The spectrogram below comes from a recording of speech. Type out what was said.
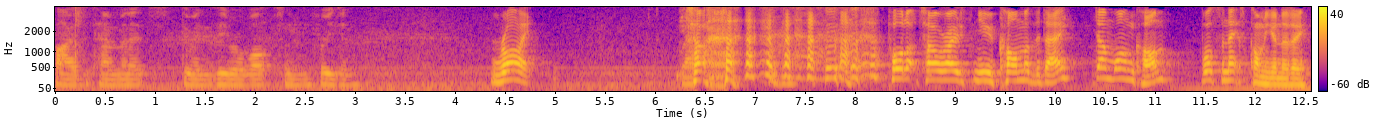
five to ten minutes doing zero watts and freezing. Right. To- Paul up Toll Road new KOM of the day. Done one KOM. What's the next KOM you're going to do?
